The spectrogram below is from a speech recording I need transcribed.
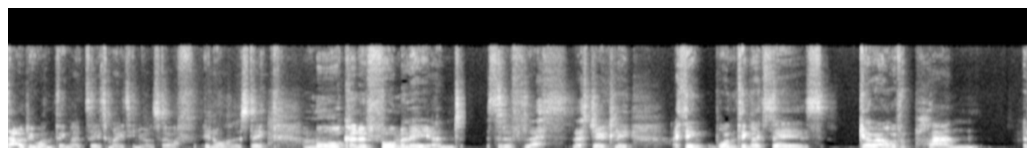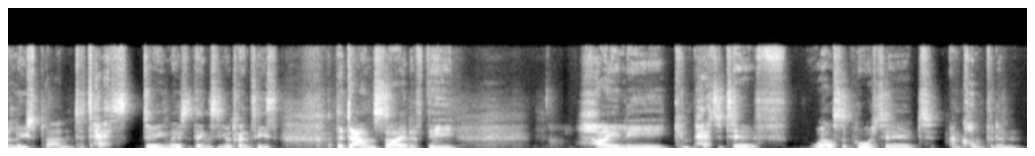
That would be one thing I'd say to my 18 year old self. In all honesty, more kind of formally and sort of less less jokingly, I think one thing I'd say is go out with a plan, a loose plan to test doing loads of things in your 20s. The downside of the highly competitive, well supported, and confident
